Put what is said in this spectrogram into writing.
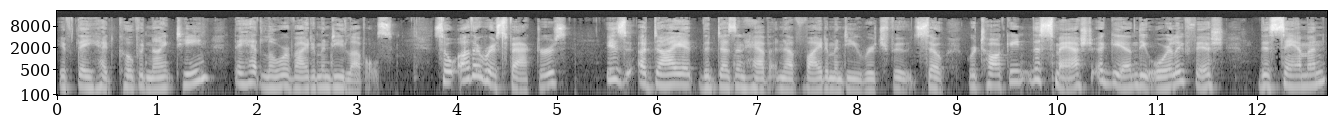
if they had COVID 19. They had lower vitamin D levels. So, other risk factors is a diet that doesn't have enough vitamin D rich foods. So we're talking the smash, again, the oily fish, the salmon,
